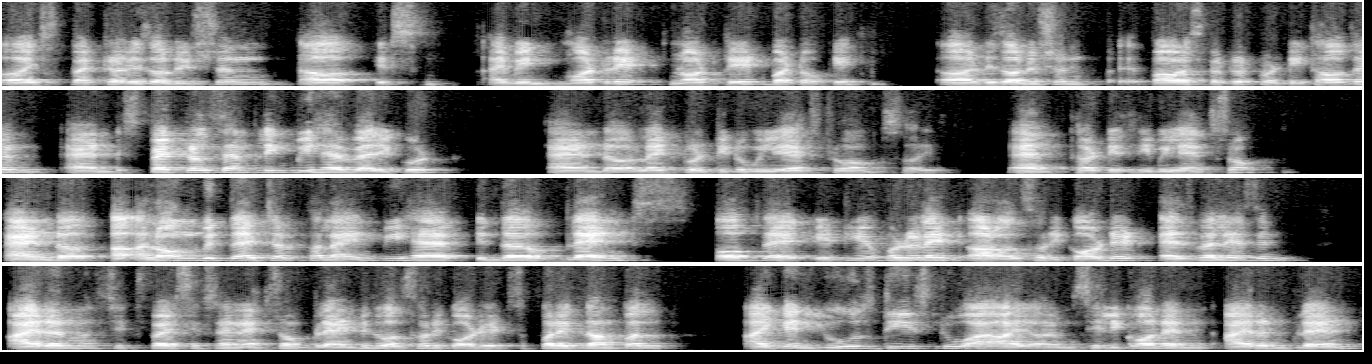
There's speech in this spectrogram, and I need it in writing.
uh, spectral resolution, uh, it's, I mean, moderate, not great, but okay. Uh, resolution power spectrum 20,000 and spectral sampling we have very good and uh, like 22 milliangstrom, sorry, and 33 milliangstrom. And uh, along with the H alpha line, we have in the blends of the ATF 40 line are also recorded as well as in iron 6569 angstrom blend is also recorded. So for example, I can use these two um, silicon and iron blends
